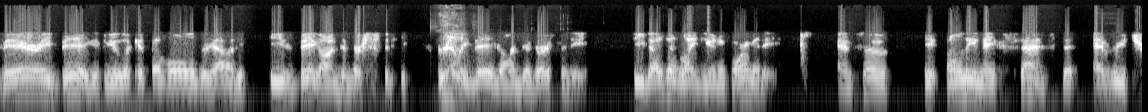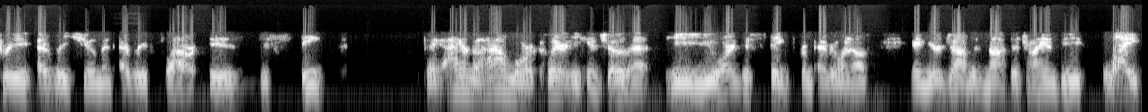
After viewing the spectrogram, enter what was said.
very big if you look at the whole of reality. He's big on diversity really big on diversity. He doesn't like uniformity. And so it only makes sense that every tree, every human, every flower is distinct. Like, I don't know how more clear he can show that he, you are distinct from everyone else, and your job is not to try and be like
